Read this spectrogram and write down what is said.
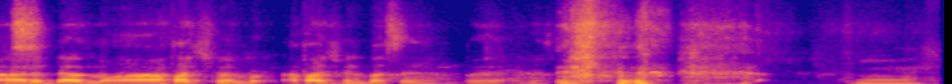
uh, that, that was my. I thought you been. I thought you been busting, but I Oh.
